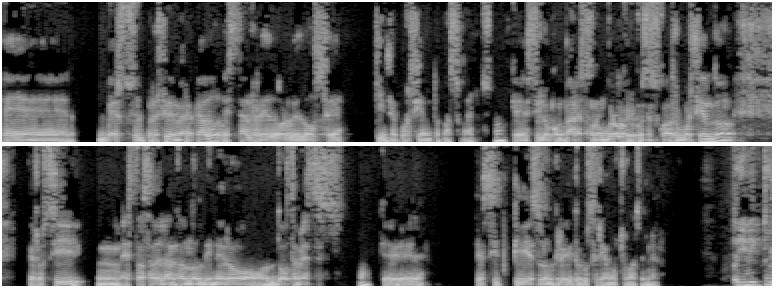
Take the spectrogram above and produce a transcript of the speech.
eh, versus el precio de mercado está alrededor de 12 15% más o menos, ¿no? Que si lo comparas con un broker, pues es 4%, pero si mm, estás adelantando el dinero 12 meses. Que, que si pidieses un crédito, pues sería mucho más dinero. Oye, Víctor,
